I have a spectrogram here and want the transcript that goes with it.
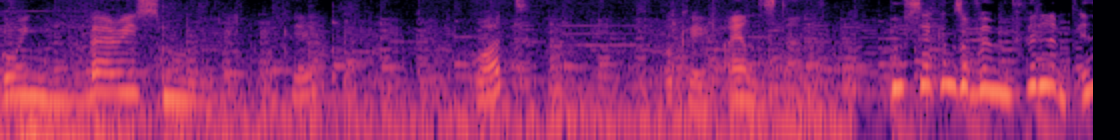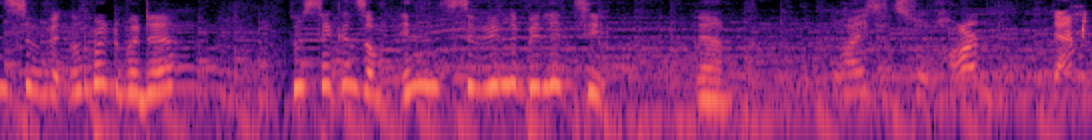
going very smoothly. Okay. What? Okay, I understand. Two seconds of incivility. Two seconds of incivility. Damn. Why is it so hard? Damn it!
